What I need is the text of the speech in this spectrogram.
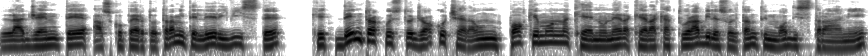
la gente ha scoperto tramite le riviste che dentro a questo gioco c'era un Pokémon che, non era, che era catturabile soltanto in modi strani,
